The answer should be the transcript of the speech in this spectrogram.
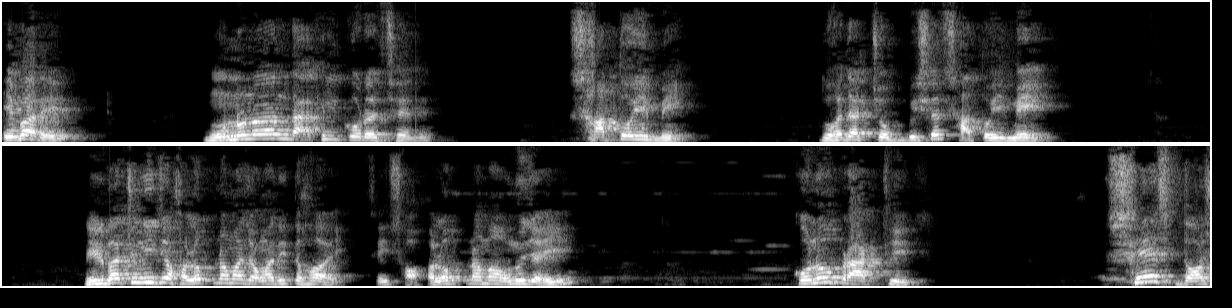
এবারে মনোনয়ন দাখিল করেছেন সাতই মে দু হাজার চব্বিশের সাতই মে। নির্বাচনী যে হলফনামা জমা দিতে হয় সেই হলফনামা অনুযায়ী কোনো প্রার্থীর শেষ দশ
